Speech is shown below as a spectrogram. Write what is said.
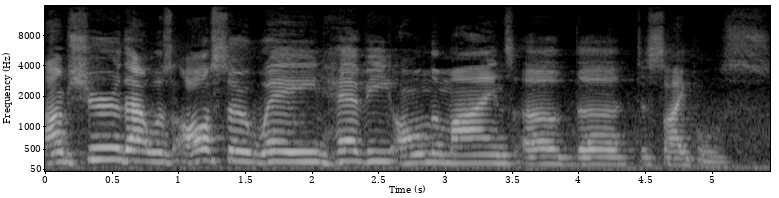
I'm sure that was also weighing heavy on the minds of the disciples.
